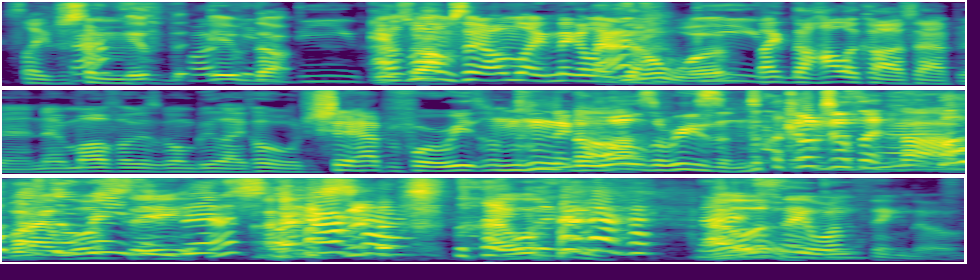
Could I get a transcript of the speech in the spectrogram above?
it's like just That's some. If the- if the- deep. That's if what the- I'm saying. I'm like nigga, like That's You the, know what? deep. like the Holocaust happened, and then motherfuckers gonna be like, "Oh, shit happened for a reason." nigga, Nah. what was the reason? Like I'm just like, Nah, what but I will reason, say- bitch? I will, I will say one thing though.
